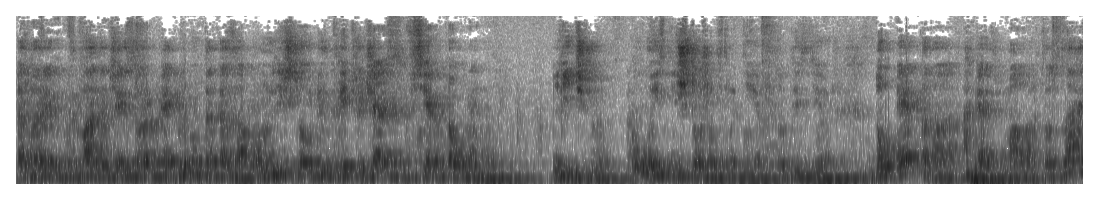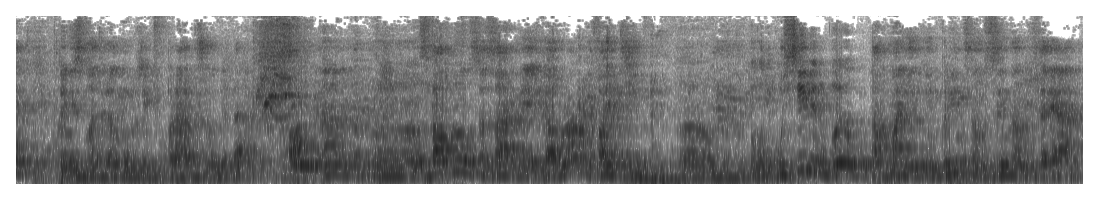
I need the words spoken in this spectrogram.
который буквально через 45 минут доказал. Он лично убил третью часть всех кауранов лично. Ну, изничтожил злодеев, что ты сделаешь. До этого, опять мало кто знает, кто не смотрел мультик про Арджуна, да, он э, столкнулся с армией Кауравов один. Э, усилен был там маленьким принцем, сыном царя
